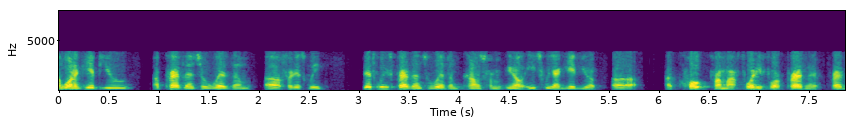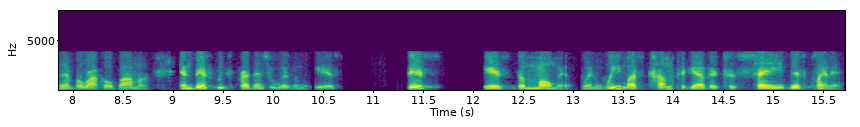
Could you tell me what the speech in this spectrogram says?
I'm going to give you a presidential wisdom uh, for this week. This week's presidential wisdom comes from, you know, each week I give you a, a, a quote from our 44th president, President Barack Obama. And this week's presidential wisdom is this is the moment when we must come together to save this planet.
